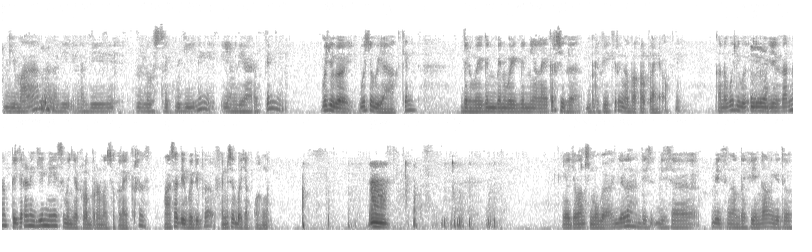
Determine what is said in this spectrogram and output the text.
gimana lagi lagi low streak begini yang diharapin gue juga gue juga yakin bandwagon bandwagonnya Lakers juga berpikir nggak bakal playoff nih karena gue juga Iya. ya karena pikirannya gini semenjak LeBron masuk ke Lakers masa tiba-tiba fansnya banyak banget. Hmm. ya cuman semoga aja lah bis- bisa bisa sampai final gitu.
